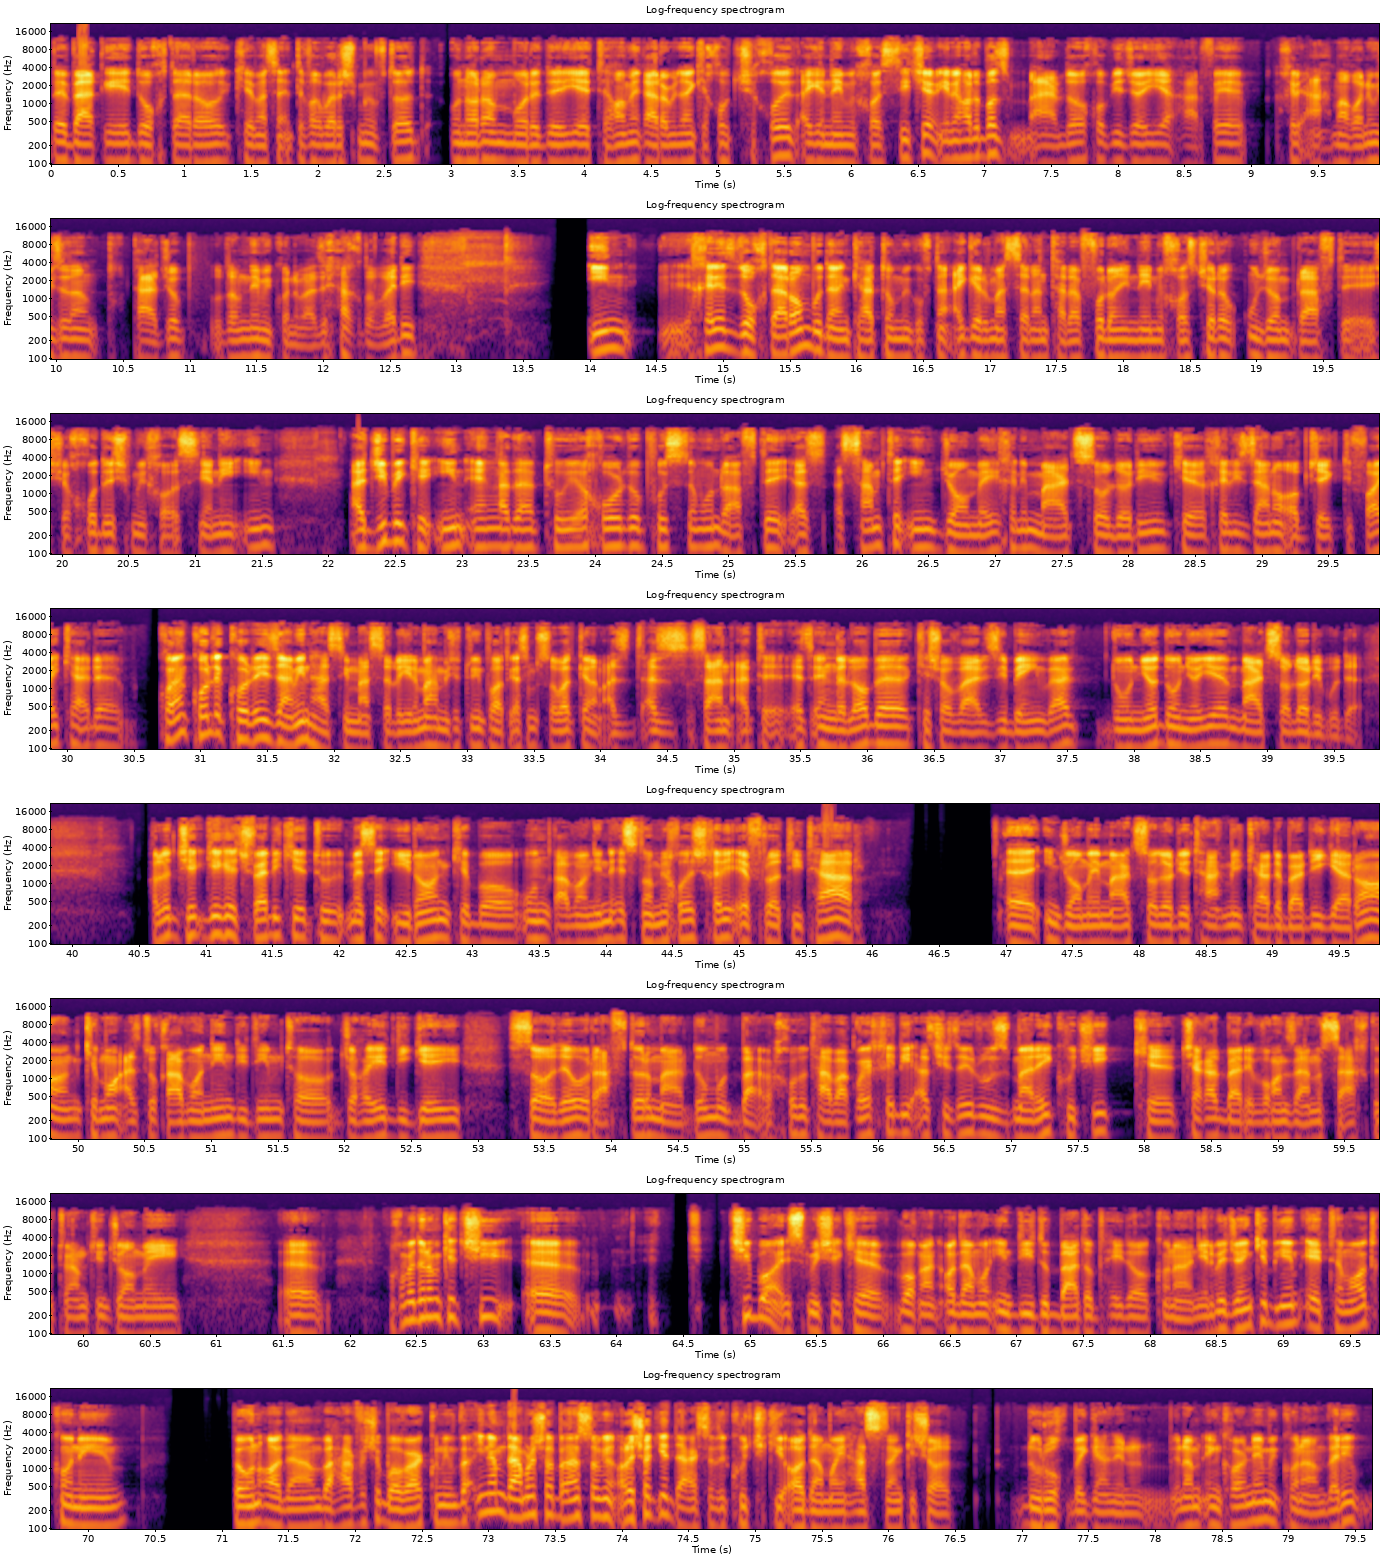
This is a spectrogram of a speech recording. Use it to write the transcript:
به بقیه دخترها که مثلا اتفاق براش میافتاد اونا رو مورد یه اتهامی قرار میدن که خب چه خودت اگه نمی‌خواستی چه یعنی حالا باز مردا خب یه جایی حرفای خیلی احمقانه می‌زدن تعجب آدم نمی‌کنه بعضی وقتا. ولی این خیلی دختران بودن که حتی می‌گفتن اگر مثلا طرف فلانی نمی‌خواست چرا اونجا رفتش یا خودش می‌خواست؟ یعنی این عجیبه که این انقدر توی خون و پوستمون رفته از, از سمت این جامعه خیلی مرد سالاری که خیلی زن رو objectify کرده. کلا کل کره زمین هست این مسئله. یعنی من همیشه تو این پادکستم صحبت کردم. از از صنعت از انقلاب کشاورزی به این ور دنیا دنیای مرد سالاری بوده. حالا یک کشوری که تو مثل ایران که با اون قوانین اسلامی خودش خیلی افراطی تر این جامعه مرد سالاری رو تحمیل کرده بر دیگران که ما از تو قوانین دیدیم تا جاهای دیگه ساده و رفتار مردم و خود و توقع خیلی از چیزهای روزمره کوچیک که چقدر برای وان زن و سخته تو همچین جامعه می‌خوام بدونم که چی چی باعث میشه که واقعا آدما این دید و بد رو پیدا کنن؟ یعنی به جای اینکه بیایم اعتماد کنیم به اون آدم و حرفش رو باور کنیم و اینم در مورد شاید بعدا آره شاید یه درصد کوچیکی آدمایی هستن که شاید دروغ بگن اینم این کار نمی‌کنم. ولی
